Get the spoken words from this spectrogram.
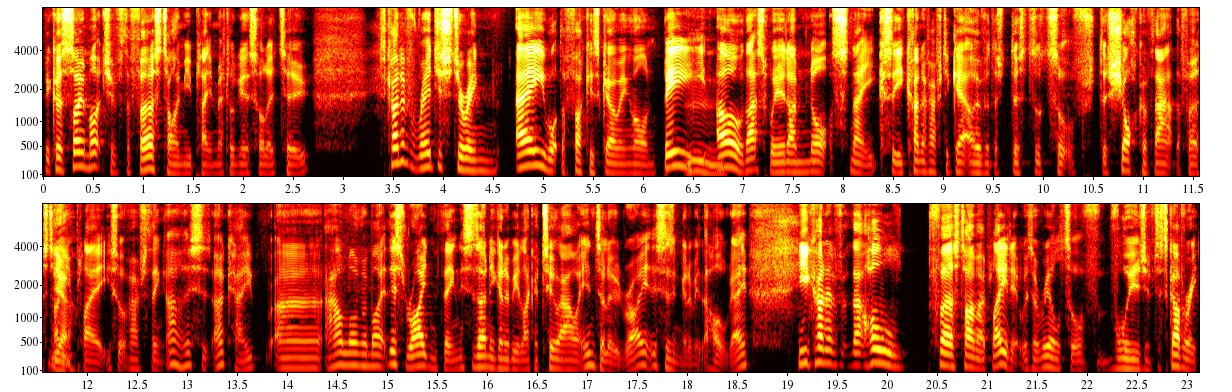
because so much of the first time you play Metal Gear Solid 2 it's kind of registering A what the fuck is going on. B oh that's weird I'm not Snake. So you kind of have to get over the, the, the sort of the shock of that the first time Yeah. you play it. You sort of have to think oh this is okay. Uh, how long am I this riding thing? This is only going to be like a 2 hour interlude, right? This isn't going to be the whole game. You kind of that whole first time I played it was a real sort of voyage of discovery.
